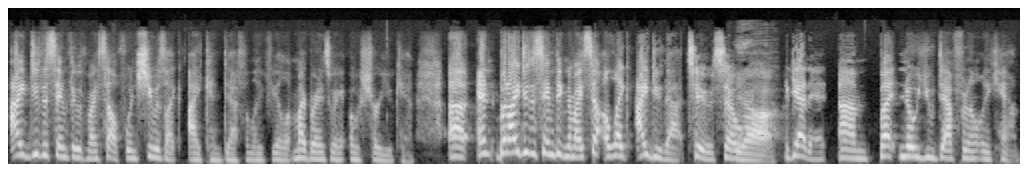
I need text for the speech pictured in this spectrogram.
I do the same thing with myself. When she was like, I can definitely feel it. My brain's going, oh, sure you can. Uh, and, but I do the same thing to myself. Like I do that too. So yeah. I get it. Um, but no, you definitely can.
